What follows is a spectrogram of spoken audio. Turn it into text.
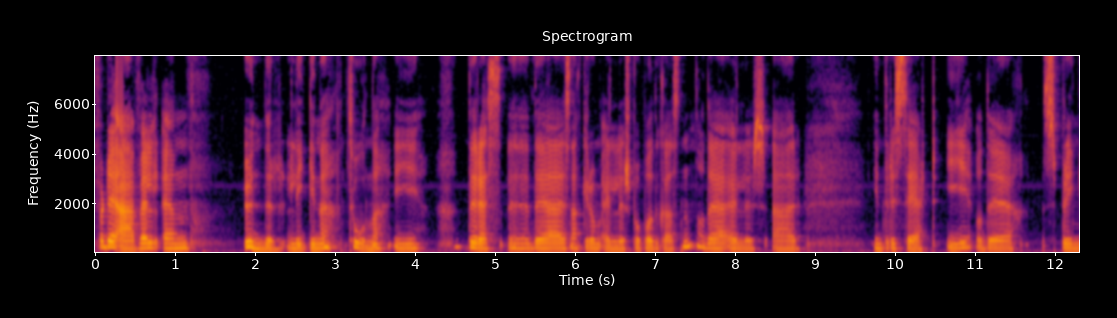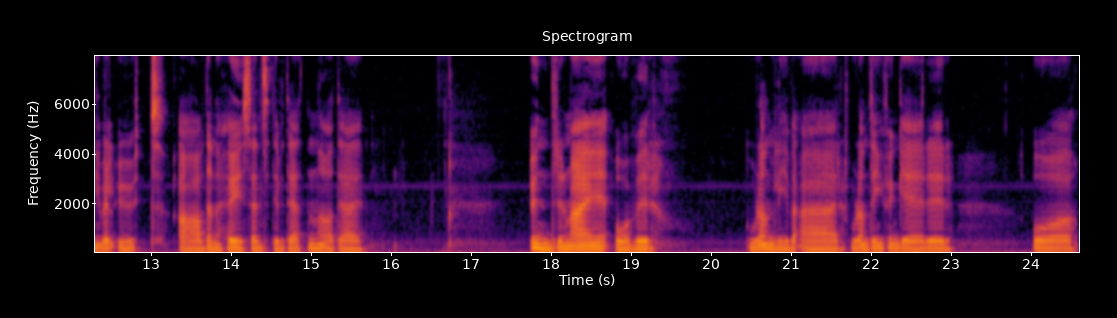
For det er vel en underliggende tone i det, res, det jeg snakker om ellers på podkasten, og det jeg ellers er interessert i, og det springer vel ut av denne høysensitiviteten, og at jeg undrer meg over hvordan livet er, hvordan ting fungerer, og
